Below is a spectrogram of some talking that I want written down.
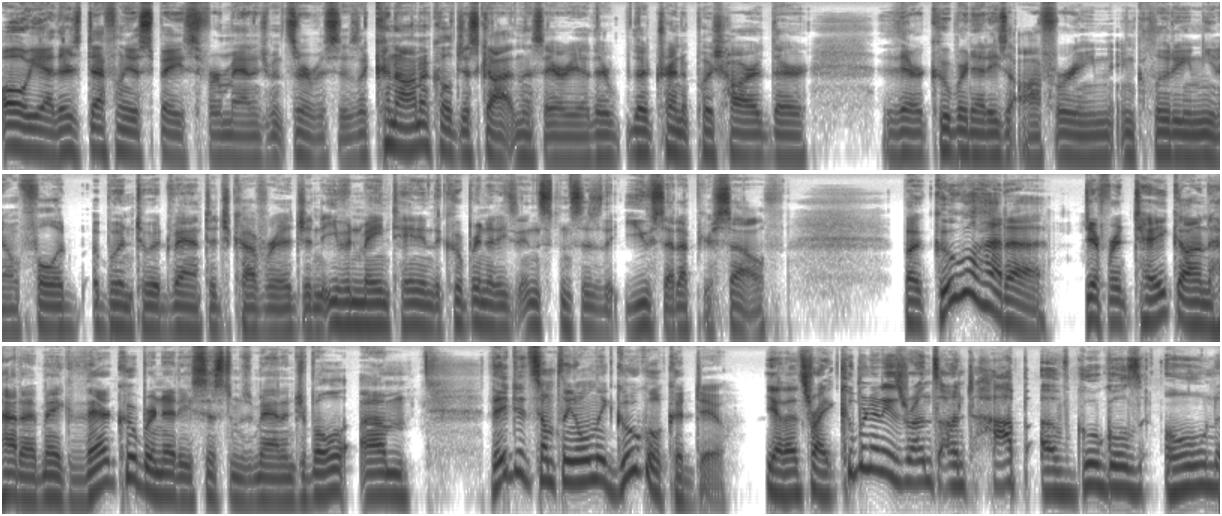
oh yeah, there's definitely a space for management services. Like Canonical just got in this area. They're they're trying to push hard their their Kubernetes offering, including you know full Ubuntu Advantage coverage and even maintaining the Kubernetes instances that you set up yourself. But Google had a different take on how to make their Kubernetes systems manageable. Um, they did something only Google could do. Yeah, that's right. Kubernetes runs on top of Google's own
